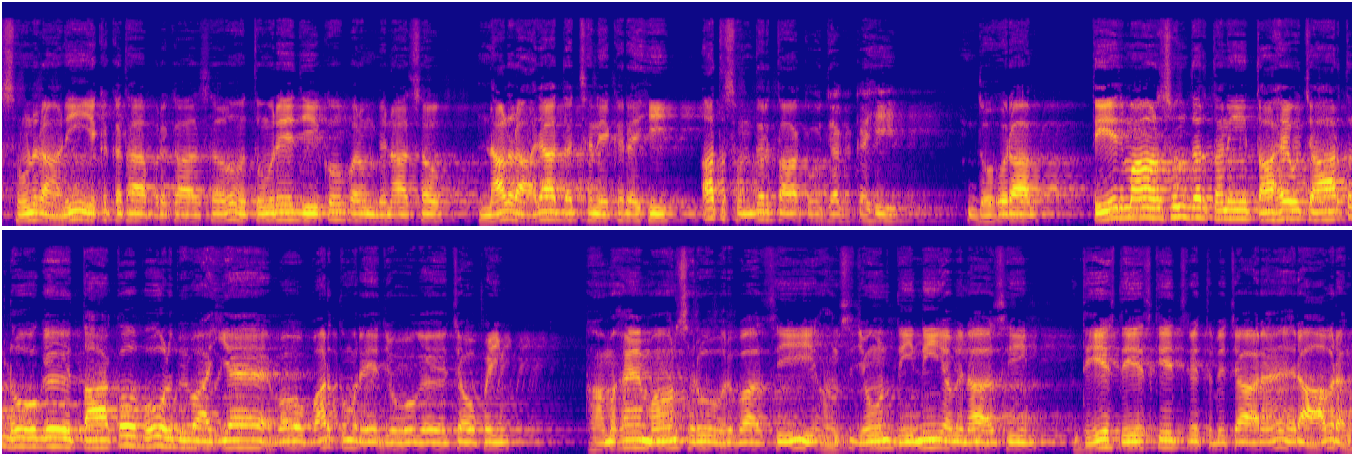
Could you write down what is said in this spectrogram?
ਸੁਣ ਰਾਣੀ, ਇੱਕ ਕਥਾ ਪ੍ਰਕਾਸ਼ੋ, ਤੁਮਰੇ ਜੀ ਕੋ ਪਰਮ ਬਿਨਾਸੋ। ਨਲ ਰਾਜਾ ਦਛਨ ਇਕ ਰਹੀ, ਅਤ ਸੁੰਦਰਤਾ ਕੋ ਜਗ ਕਹੀ। ਦੋਹਰਾ ਤੇਜ ਮਾਨ ਸੁੰਦਰ ਤਨੀ ਤਾਹੇ ਉਚਾਰਤ ਲੋਗ ਤਾਕੋ ਬੋਲ ਵਿਵਾਹੀਐ ਬਹੁ ਬਰ ਤੁਮਰੇ ਜੋਗ ਚਉਪਈ। ਹਮ ਹੈ ਮਾਨ ਸਰੋਵਰ ਵਾਸੀ, ਹੰਸ ਜੋਨ ਦੀਨੀ ਅਬਿਨਾਸੀ ਦੇਸ ਦੇਸ ਕੇ ਚਰਿਤ ਵਿਚਾਰੈ, ਰਾਵ ਰੰਗ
